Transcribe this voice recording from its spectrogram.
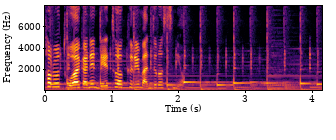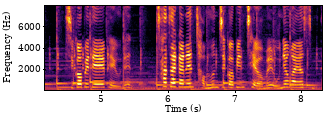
서로 도와가는 네트워크를 만들었으며 직업에 대해 배우는 찾아가는 전문 직업인 체험을 운영하였습니다.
